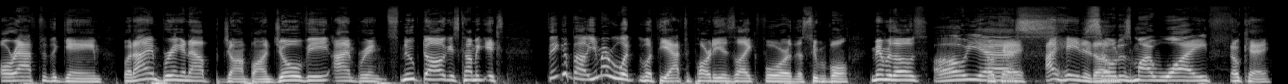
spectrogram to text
or after the game. But I'm bringing out John Bon Jovi. I'm bringing Snoop Dogg is coming. It's think about you remember what what the after party is like for the Super Bowl. Remember those? Oh yes. Okay. I hated So does my wife. Okay,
